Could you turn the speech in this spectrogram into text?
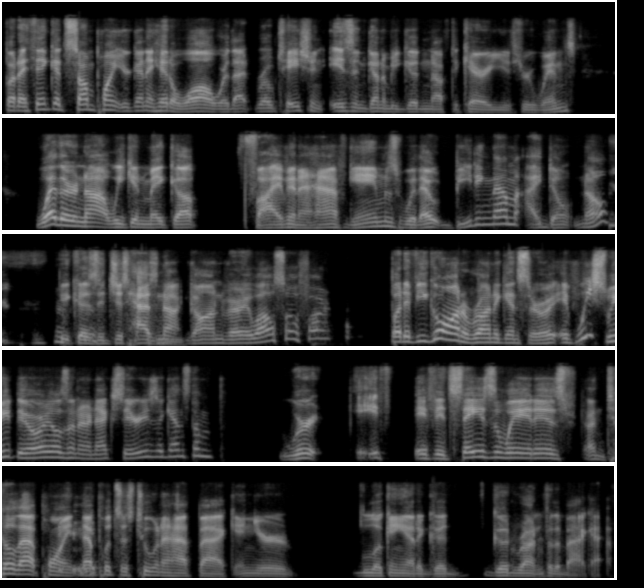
But I think at some point you're gonna hit a wall where that rotation isn't gonna be good enough to carry you through wins. Whether or not we can make up five and a half games without beating them, I don't know because it just has not gone very well so far. But if you go on a run against the if we sweep the Orioles in our next series against them, we're if if it stays the way it is until that point, that puts us two and a half back, and you're looking at a good good run for the back half.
